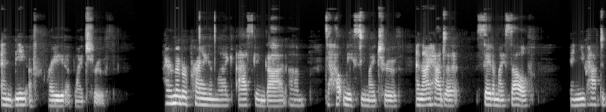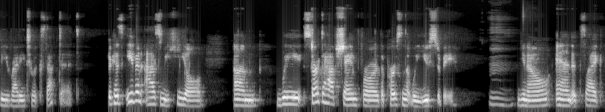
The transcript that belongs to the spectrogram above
and being afraid of my truth. I remember praying and like asking God um, to help me see my truth. And I had to say to myself, and you have to be ready to accept it. Because even as we heal, um, we start to have shame for the person that we used to be. Mm. You know, and it's like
